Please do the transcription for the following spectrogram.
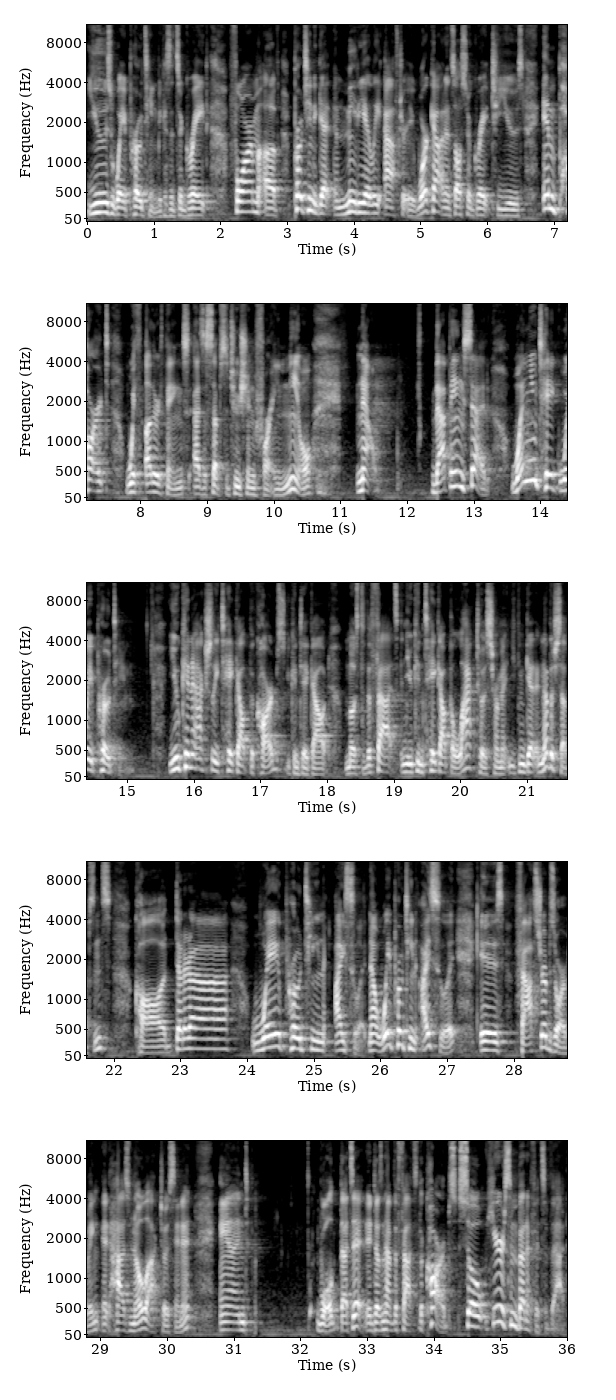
use whey protein because it's a great form of protein to get immediately after a workout and it's also great to use in part with other things as a substitution for a meal. Now, that being said, when you take whey protein, you can actually take out the carbs, you can take out most of the fats, and you can take out the lactose from it. You can get another substance called da da da whey protein isolate. Now, whey protein isolate is faster absorbing, it has no lactose in it, and well, that's it. It doesn't have the fats, the carbs. So, here are some benefits of that.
